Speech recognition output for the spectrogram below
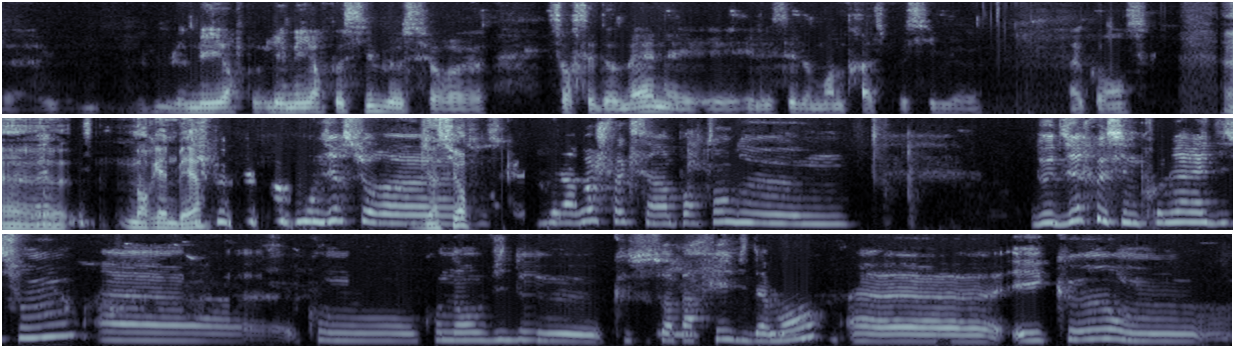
le meilleur, les meilleurs possibles sur, sur ces domaines et, et, laisser le moins de traces possible à Corrence. Euh, Morgan Baird. Je peux peut-être rebondir sur, euh, Bien sûr. sur ce que dit Je crois que c'est important de, de dire que c'est une première édition, euh, qu'on qu a envie de que ce soit parfait évidemment, euh, et que on,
